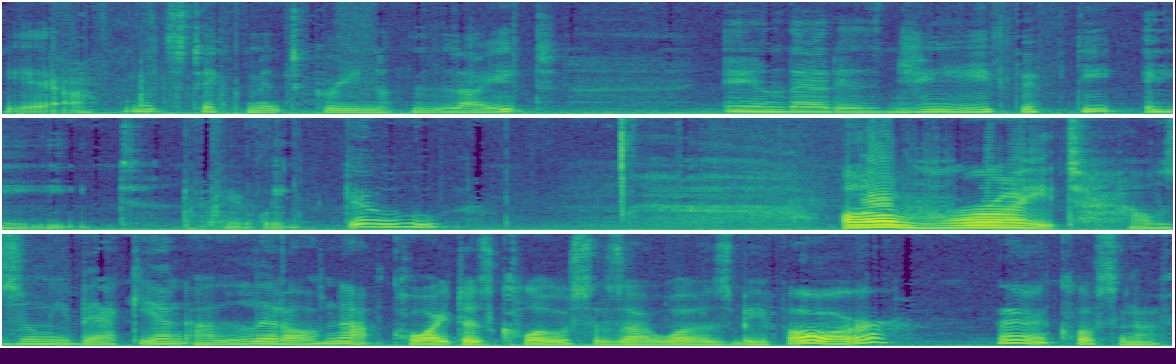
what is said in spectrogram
Yeah, let's take mint green light. And that is G58. Here we go. All right, I'll zoom you back in a little. Not quite as close as I was before. Eh, close enough.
